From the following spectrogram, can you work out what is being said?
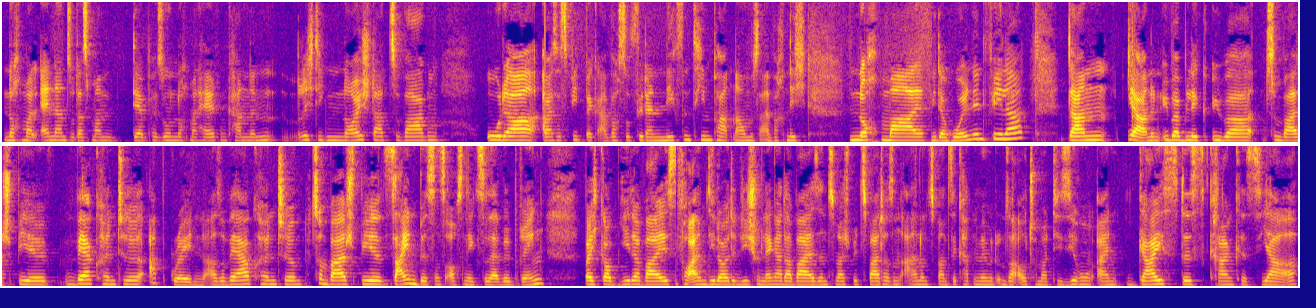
nochmal ändern, sodass man der Person nochmal helfen kann, einen richtigen Neustart zu wagen oder weiß das Feedback einfach so für deinen nächsten Teampartner, um es einfach nicht nochmal wiederholen, den Fehler. Dann ja, einen Überblick über zum Beispiel, wer könnte upgraden, also wer könnte zum Beispiel sein Business aufs nächste Level bringen, weil ich glaube, jeder weiß, vor allem die Leute, die schon länger dabei sind, zum Beispiel 2021 hatten wir mit unserer Automatisierung ein geisteskrankes Jahr.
